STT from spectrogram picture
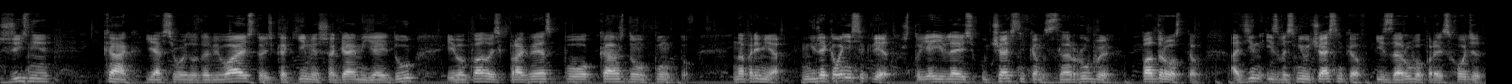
жизни, как я всего этого добиваюсь, то есть какими шагами я иду и выкладывать прогресс по каждому пункту. Например, ни для кого не секрет, что я являюсь участником зарубы подростков. Один из восьми участников из заруба происходит,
